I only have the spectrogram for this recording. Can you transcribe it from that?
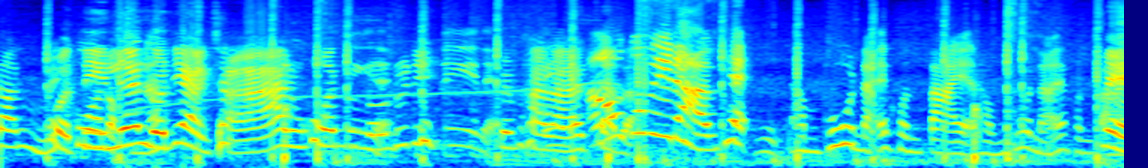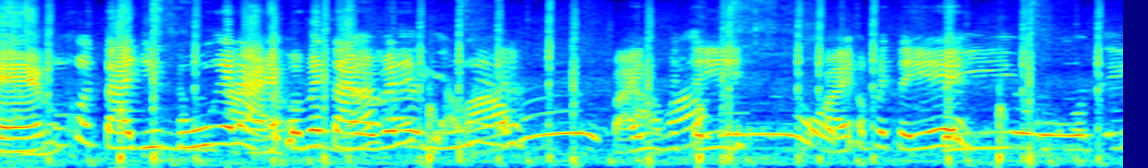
ดอนผมปไม่กกลัติวหรอกเลื่อนรนะถอย่างช้าทุกคนลองดูดิ นี่เนี่ยเป็นภาระเอ้าจัดก็อะมีดาบแค่ทำพูดนะไอ้คนตายอะทำพูดนะไอ้คนตายแหมคนตายยืนบู๊ไงล่ะไอคนไม่ตายมันไม่ได้บู๊อย่าไงว้าล่ะวไปไปตี ไปเขาไปตี ตีอยู่ตี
